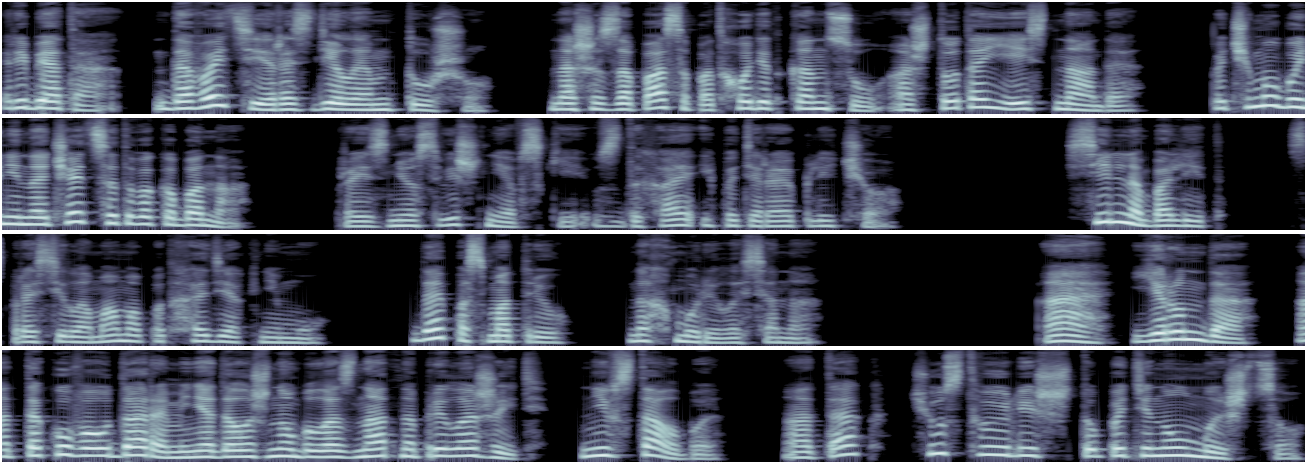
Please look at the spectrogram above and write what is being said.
Ребята, давайте разделаем тушу. Наши запасы подходят к концу, а что-то есть надо. Почему бы не начать с этого кабана? произнес Вишневский, вздыхая и потирая плечо. «Сильно болит?» — спросила мама, подходя к нему. «Дай посмотрю», Нахмурилась она. «А, ерунда. От такого удара меня должно было знатно приложить. Не встал бы. А так, чувствую лишь, что потянул мышцу.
